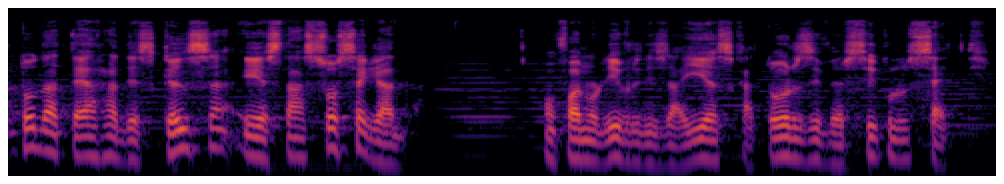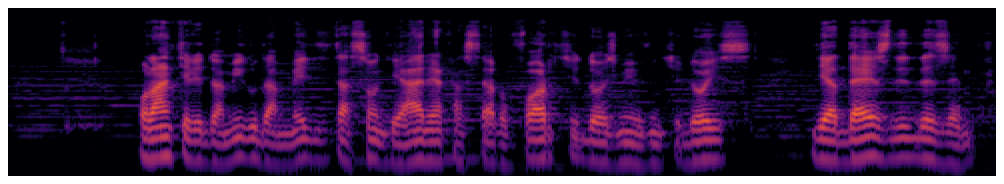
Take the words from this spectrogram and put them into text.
toda a terra descansa e está sossegada, conforme o livro de Isaías 14, versículo 7. Olá, querido amigo da Meditação Diária Castelo Forte 2022, dia 10 de dezembro.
